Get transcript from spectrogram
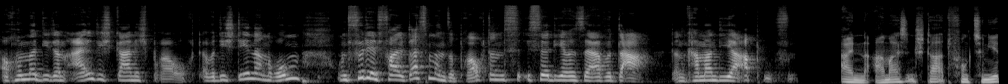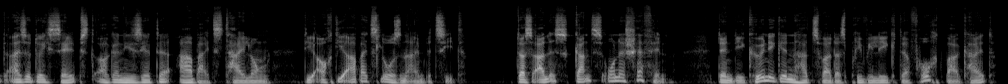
auch wenn man die dann eigentlich gar nicht braucht. Aber die stehen dann rum und für den Fall, dass man sie braucht, dann ist, ist ja die Reserve da. Dann kann man die ja abrufen. Ein Ameisenstaat funktioniert also durch selbstorganisierte Arbeitsteilung, die auch die Arbeitslosen einbezieht. Das alles ganz ohne Chefin, denn die Königin hat zwar das Privileg der Fruchtbarkeit,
